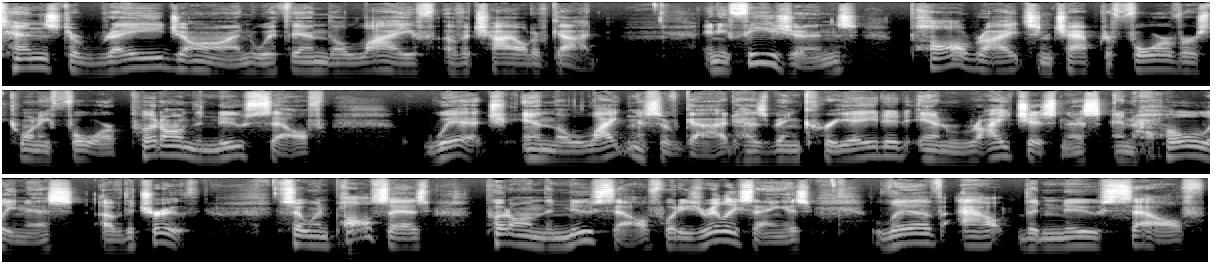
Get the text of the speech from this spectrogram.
tends to rage on within the life of a child of God. In Ephesians, Paul writes in chapter 4, verse 24, put on the new self, which in the likeness of God has been created in righteousness and holiness of the truth. So when Paul says, put on the new self, what he's really saying is, live out the new self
